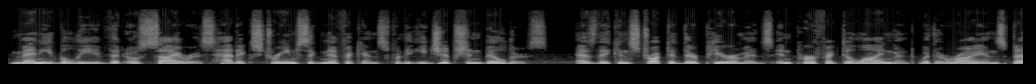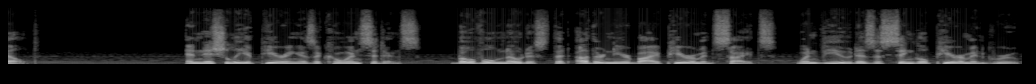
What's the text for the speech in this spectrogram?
Many believe that Osiris had extreme significance for the Egyptian builders, as they constructed their pyramids in perfect alignment with Orion's belt. Initially appearing as a coincidence, Bauval noticed that other nearby pyramid sites, when viewed as a single pyramid group,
